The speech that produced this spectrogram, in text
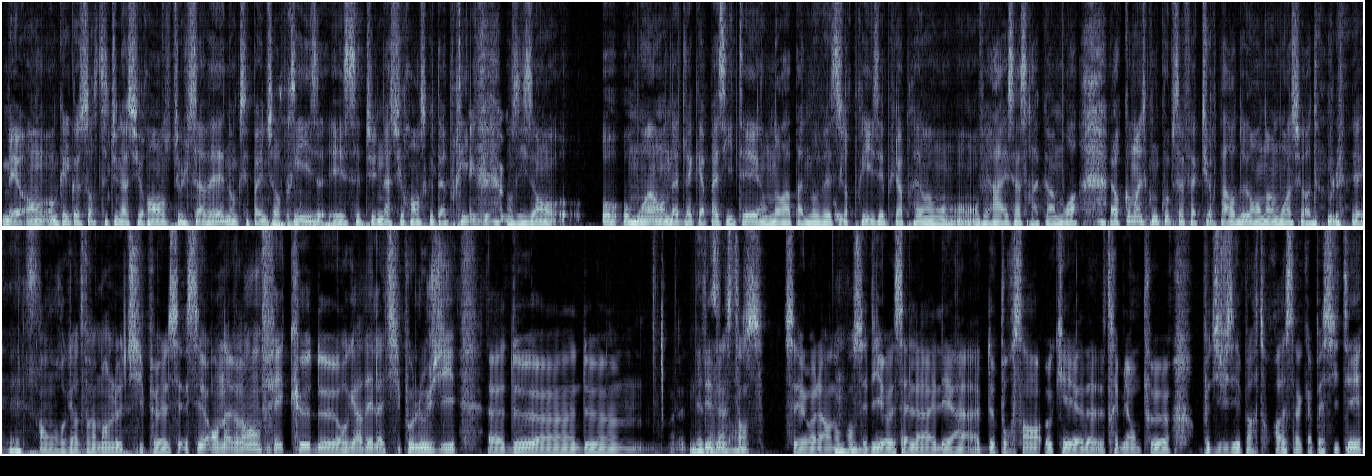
Mais en, quelque sorte c'est une assurance tu le savais donc c'est pas une surprise et c'est une assurance que tu as pris en se disant au, moins on a de la capacité, on n'aura pas de mauvaise surprise et puis après on, verra et ça sera qu'un mois. Alors comment est-ce qu'on coupe sa facture par deux en un mois sur AWS On regarde vraiment le type. Euh, on a vraiment fait que de regarder la typologie euh, de, euh, de des, instances. C'est voilà, donc on mhm. s'est dit celle-là elle est à 2%, ok, très bien, on peut on peut diviser par 3 sa capacité.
